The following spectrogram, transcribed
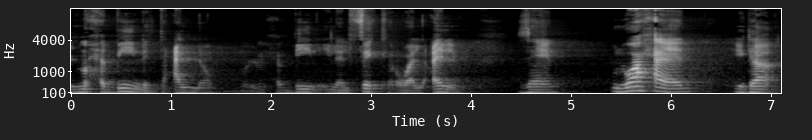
المحبين للتعلم والمحبين إلى الفكر والعلم زين. والواحد إذا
